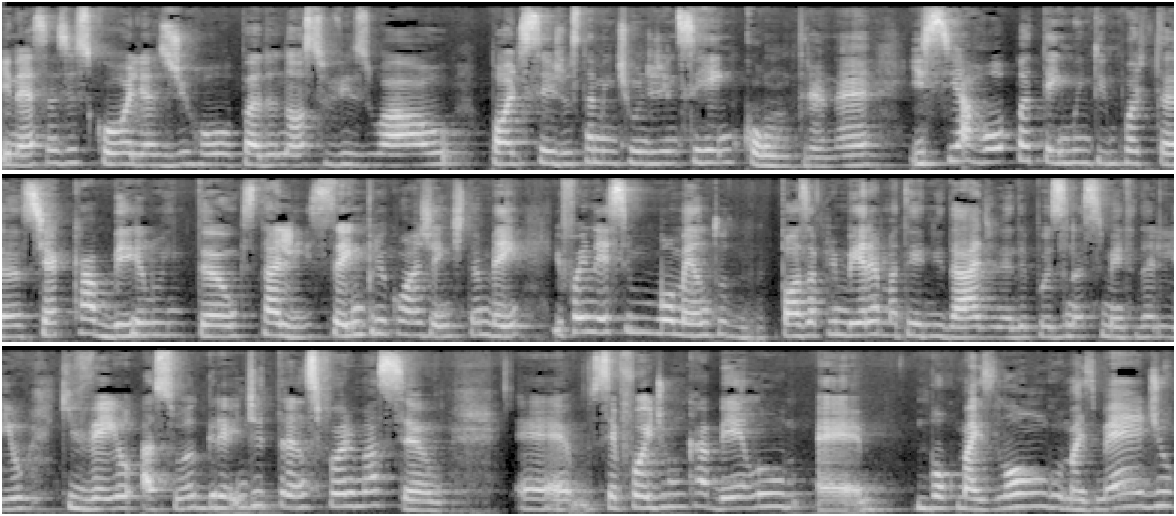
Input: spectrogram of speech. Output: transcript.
E nessas escolhas de roupa, do nosso visual, pode ser justamente onde a gente se reencontra, né? E se a roupa tem muita importância, cabelo, então, que está ali sempre com a gente também. E foi nesse momento, pós a primeira maternidade, né, depois do nascimento da Lil, que veio a sua grande transformação. É, você foi de um cabelo é, um pouco mais longo, mais médio,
